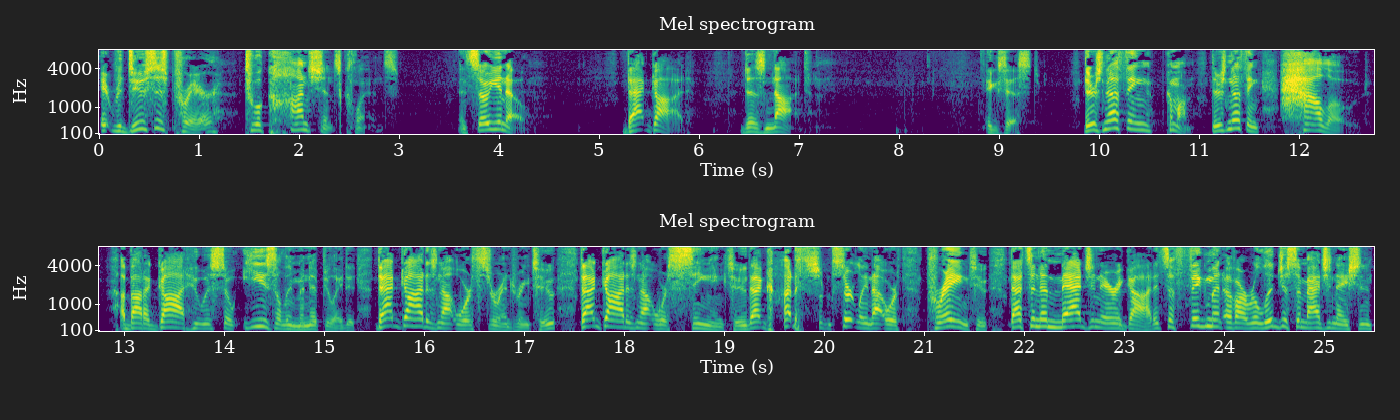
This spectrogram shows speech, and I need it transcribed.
it reduces prayer to a conscience cleanse. And so you know, that God does not exist. There's nothing, come on, there's nothing hallowed about a God who is so easily manipulated. That God is not worth surrendering to. That God is not worth singing to. That God is certainly not worth praying to. That's an imaginary God. It's a figment of our religious imagination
